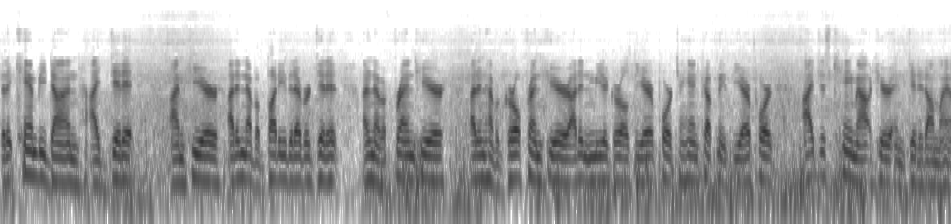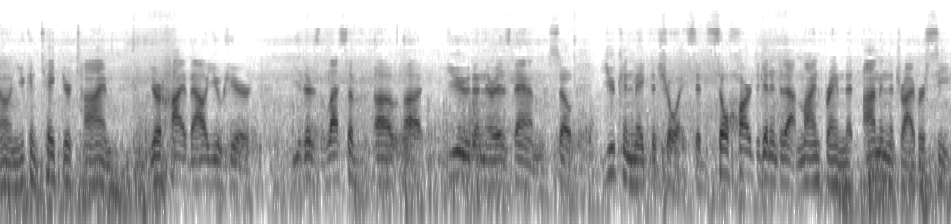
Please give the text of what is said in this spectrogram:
that it can be done. I did it. I'm here. I didn't have a buddy that ever did it. I didn't have a friend here. I didn't have a girlfriend here. I didn't meet a girl at the airport to handcuff me at the airport. I just came out here and did it on my own. You can take your time. You're high value here. There's less of uh, uh, you than there is them. So you can make the choice. It's so hard to get into that mind frame that I'm in the driver's seat.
